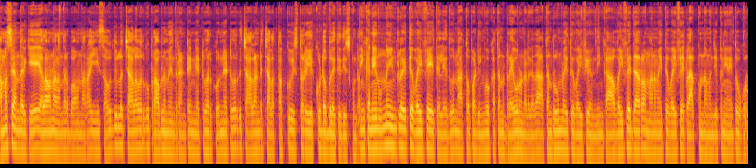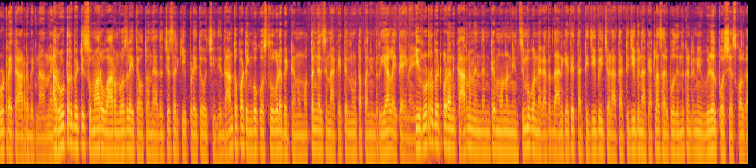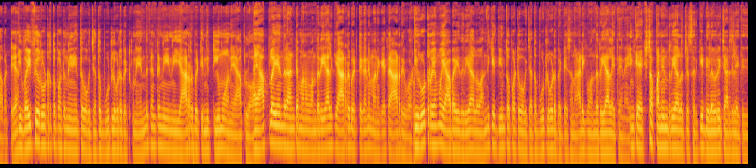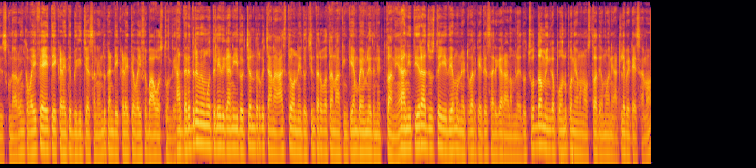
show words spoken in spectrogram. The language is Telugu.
నమస్తే అందరికీ. ఎలా ఉన్నారు? అందరు బాగున్నారా? ఈ సౌదీలో చాలా వరకు ప్రాబ్లం ఏంటంటే నెట్వర్క్. నెట్వర్క్ చాలా అంటే చాలా తక్కువ ఇస్తారు ఎక్కువ డబ్బులు అయితే తీసుకుంటారు. ఇంకా నేను ఉన్న ఇంట్లో అయితే వైఫై అయితే లేదు. నాతో పాటు ఇంకొక అతను డ్రైవర్ ఉన్నాడు కదా అతని రూమ్లో అయితే వైఫై ఉంది. ఇంకా ఆ వైఫై ద్వారా మనం అయితే వైఫై లాక్కుందామని చెప్పి నేనైతే ఒక రూటర్ అయితే ఆర్డర్ పెట్టిన ఆన్లైన్. ఆ రూటర్ పెట్టి సుమారు వారం రోజులు అయితే అవుతుంది. అది వచ్చేసరికి ఇప్పుడైతే వచ్చింది. దాంతో పాటు ఇంకొక వస్తువు కూడా పెట్టాను. మొత్తం కలిసి నాకైతే నూట పన్నెండు రియాల్ అయితే అయినాయి. ఈ రూటర్ పెట్టుకోవడానికి కారణం ఏంటంటే మొన్న నేను సిమ్ కొన్నా కదా దానికైతే థర్టీ జీబీ ఇచ్చాడు. ఆ థర్టీ జీబీ నాకు ఎట్లా సరిపోదు? ఎందుకంటే నేను వీడియోలు పోస్ట్ చేసుకోవాలి కాబట్టి ఈ వైఫై రూటర్తో పాటు నేనైతే ఒక జత బూట్లు కూడా పెట్టుకున్నాను ఎందుకంటే నేను ఈ ఆర్డర్ పెట్టింది టీమో అనే యాప్లో. ఆ యాప్లో ఏందిరా అంటే మనం వంద రియాలకి ఆర్డర్ పెడితే గానీ మనకైతే ఆర్డర్ ఇవ్వరు. ఈ రూటర్ ఏమో యాభై ఐదు రియాలు. అందుకే దీంతో పాటు ఒక జత బూట్లు కూడా పెట్టేశాను. ఆడికి వంద రియాలు అయితే ఇంకా ఎక్స్ట్రా పన్నెండు రియాలు వచ్చేసరికి డెలివరీ ఛార్జీలు అయితే తీసుకున్నారు. ఇంకా వైఫై అయితే ఇక్కడైతే బిగించేస్తాను ఎందుకంటే ఇక్కడైతే వైఫై బాగా వస్తుంది. ఆ దరిద్రం ఏమో తెలియదు కానీ ఇది వచ్చేందుకు చాలా ఆస్తి ఉంది. ఇది వచ్చిన తర్వాత నాకు ఇంకేం భయం లేదు నెట్ కానీ. తీరా చూస్తే ఇదేమో నెట్వర్క్ అయితే సరిగా రావడం లేదు. చూద్దాం ఇంకా పోను పోను ఏమైనా వస్తుందేమో అని అట్లే పెట్టేశాను.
